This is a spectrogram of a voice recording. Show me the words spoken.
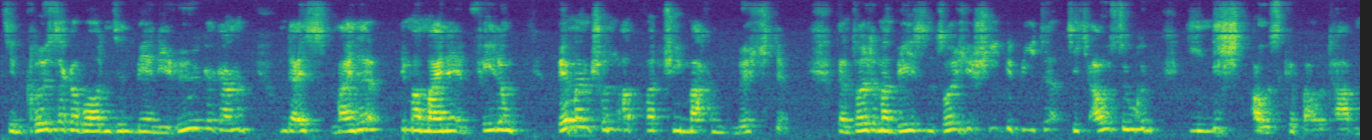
sind größer geworden, sind mehr in die Höhe gegangen. Und da ist meine, immer meine Empfehlung, wenn man schon Abfahrtski machen möchte, dann sollte man wenigstens solche Skigebiete sich aussuchen, die nicht ausgebaut haben,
